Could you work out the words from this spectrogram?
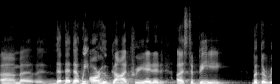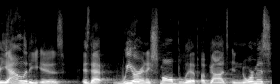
um, that, that, that we are who God created us to be. But the reality is, is that we are in a small blip of God's enormous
